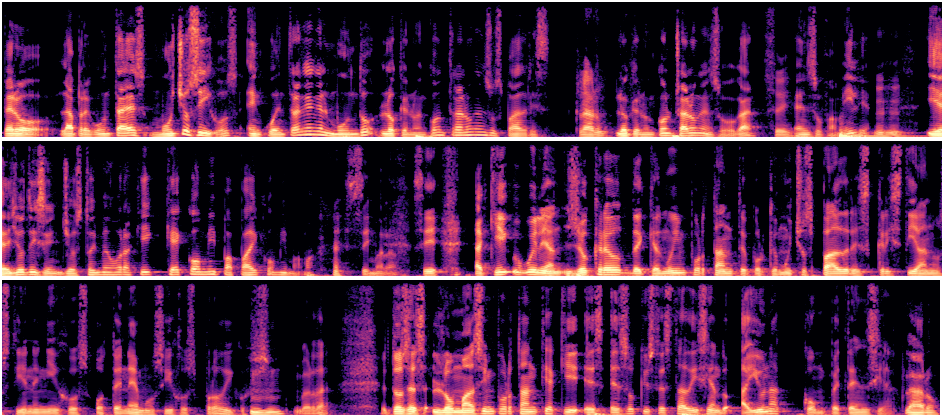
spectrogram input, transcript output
Pero la pregunta es, muchos hijos encuentran en el mundo lo que no encontraron en sus padres Claro. lo que no encontraron en su hogar, Sí. en su familia. Y ellos dicen, yo estoy mejor aquí que con mi papá y con mi mamá. Sí, sí. Aquí, William, yo creo de que es muy importante porque muchos padres cristianos tienen hijos o tenemos hijos pródigos, ¿verdad? Entonces, lo más importante aquí es eso que usted está diciendo. Hay una competencia, Claro.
